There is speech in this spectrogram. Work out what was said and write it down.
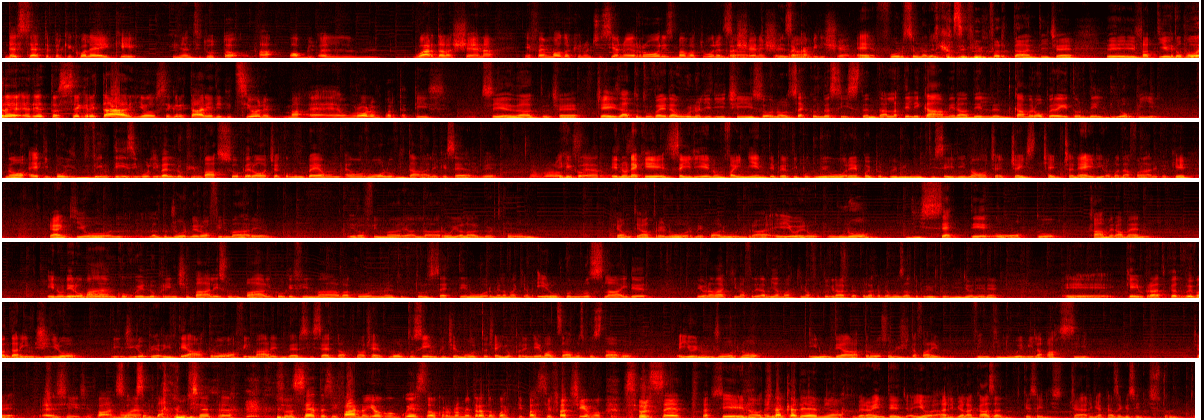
del set perché colei che innanzitutto ha ob- el- guarda la scena e fa in modo che non ci siano errori, sbavature tra Esatto, scene e scene, esatto. tra cambi di scena. È forse una delle cose più importanti, cioè, eh, infatti io dopo... Eppure è detto segretario, segretaria di edizione, ma è un ruolo importantissimo. Sì, esatto, cioè, cioè, esatto, tu vai da uno, gli dici sono il second assistant alla telecamera del camera operator del DOP, no? È tipo il ventesimo livello più in basso, però cioè, comunque è un, è un ruolo vitale che serve. È un ruolo E, che, che co- serve. e non è che sei lì e non fai niente per tipo due ore, poi per due minuti sei lì, no, cioè c'hai- c'hai- ce n'hai di roba da fare perché anch'io l'altro giorno ero a filmare, ero a filmare alla Royal Albert Hall, che è un teatro enorme qua a Londra, e io ero uno di sette o otto cameraman e non ero manco quello principale sul palco che filmava con tutto il set enorme, la macchina. Ero con uno slider e una macchina, la mia macchina fotografica, quella che abbiamo usato per il tuo video, Nene, che in pratica dovevo andare in giro, in giro per il teatro a filmare diversi setup, no? Cioè, molto semplice, molto, cioè io prendevo, alzavo, spostavo e io in un giorno, in un teatro, sono riuscito a fare 22.000 passi. Cioè, Eh sì, sì, si fanno, so- eh. sono Sul tanti. set, sul set si fanno. Io con questo ho cronometrato quanti passi facevo sul set Sì, no, in cioè, accademia. veramente io arrivi alla casa che sei cioè arrivi a casa che sei distrutto.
